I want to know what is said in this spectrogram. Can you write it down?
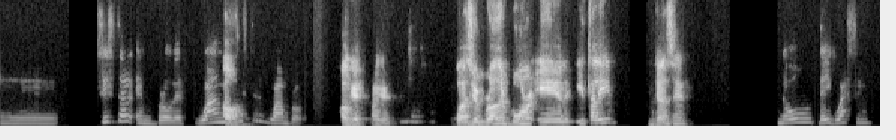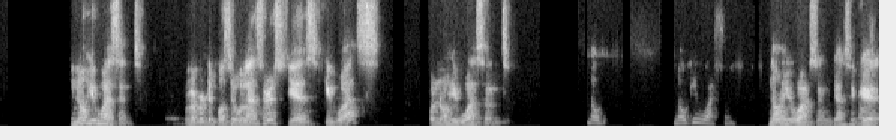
Uh, sister and brother. One Oh. sister, one brother. Okay, okay. Was your brother born in Italy, Jancy? No, they wasn't. No, he wasn't. Remember the possible answers? Yes, he was. Or no, he wasn't. No, no, he wasn't. No, he wasn't. That's No. good.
